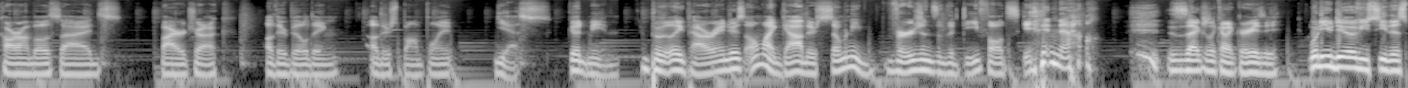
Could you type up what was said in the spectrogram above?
car on both sides, fire truck, other building, other spawn point. Yes. Good meme. Bootleg Power Rangers. Oh my god, there's so many versions of the default skin now. this is actually kind of crazy. What do you do if you see this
